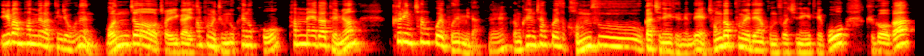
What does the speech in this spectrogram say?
일반 판매 같은 경우는 먼저 저희가 이 상품을 등록해 놓고 판매가 되면 크림 창고에 보냅니다. 네. 그럼 크림 창고에서 검수가 진행이 되는데 정가품에 대한 검수가 진행이 되고 그거가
